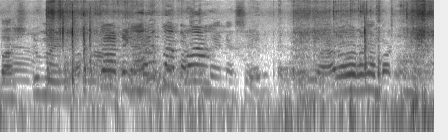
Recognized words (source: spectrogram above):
బస్టు బస్టు మైనస్ ఆడవాళ్ళం బస్టు మైనస్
